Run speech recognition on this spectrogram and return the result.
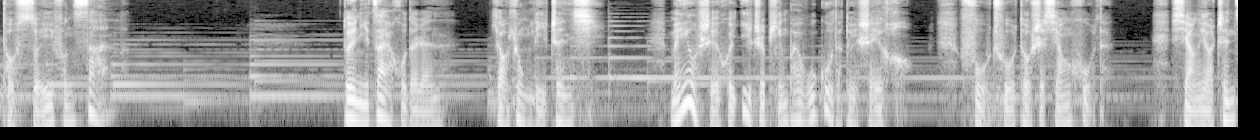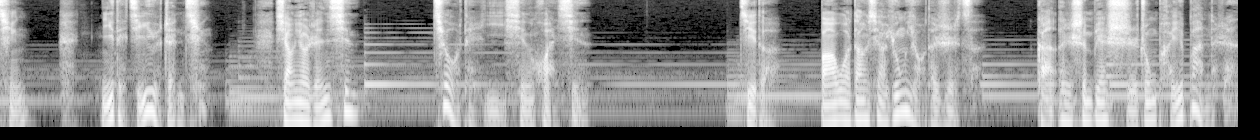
都随风散了。对你在乎的人，要用力珍惜。没有谁会一直平白无故的对谁好，付出都是相互的。想要真情，你得给予真情；想要人心，就得以心换心。记得。把握当下拥有的日子，感恩身边始终陪伴的人。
